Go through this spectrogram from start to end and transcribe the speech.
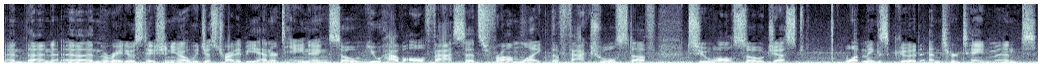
And then uh, in the radio station, you know, we just try to be entertaining. So you have all facets from like the factual stuff to also just what makes good entertainment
